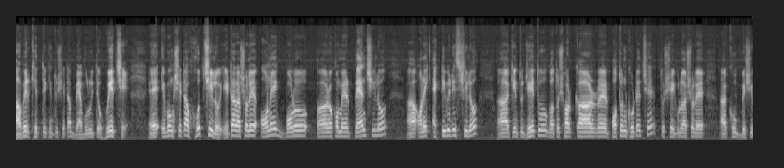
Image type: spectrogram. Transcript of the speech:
লাভের ক্ষেত্রে কিন্তু সেটা ব্যবহৃত হয়েছে। এবং সেটা হচ্ছিল, এটার আসলে অনেক বড় রকমের প্ল্যান ছিল অনেক অ্যাক্টিভিটিস ছিল কিন্তু যেহেতু গত সরকারের পতন ঘটেছে, তো সেগুলো আসলে খুব বেশি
